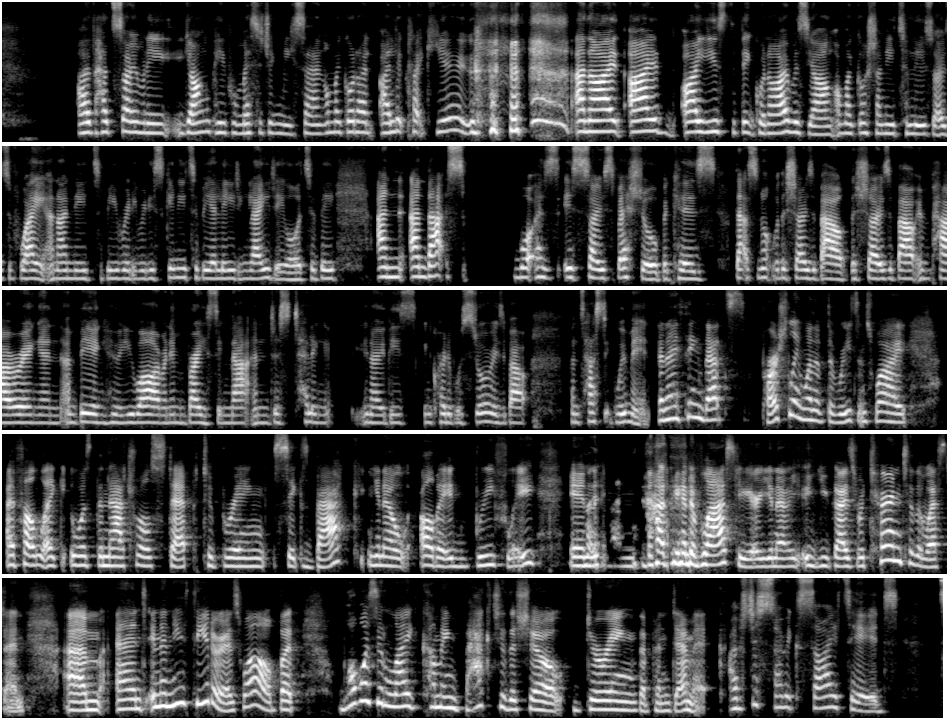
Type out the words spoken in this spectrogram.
I've had so many young people messaging me saying, "Oh my god, I, I look like you," and I I I used to think when I was young, "Oh my gosh, I need to lose loads of weight and I need to be really really skinny to be a leading lady or to be," and and that's what has is so special because that's not what the show's about. The show's about empowering and and being who you are and embracing that and just telling you know these incredible stories about fantastic women. And i think that's partially one of the reasons why i felt like it was the natural step to bring six back you know albeit briefly in, in at the end of last year you know you guys returned to the west end um, and in a new theater as well. But what was it like coming back to the show during the pandemic? I was just so excited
